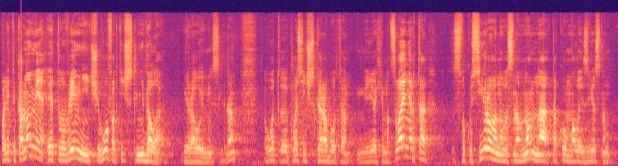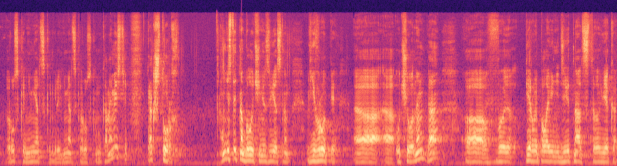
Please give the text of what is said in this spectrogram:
Политэкономия этого времени ничего фактически не дала мировой мысли. Да? Вот э, классическая работа Йохима Цвайнерта сфокусирована в основном на таком малоизвестном русско-немецком или немецко-русском экономисте, как Шторх. Он действительно был очень известным в Европе э, э, ученым, да, в первой половине XIX века.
